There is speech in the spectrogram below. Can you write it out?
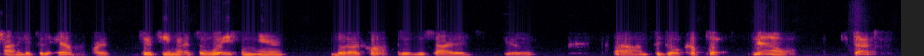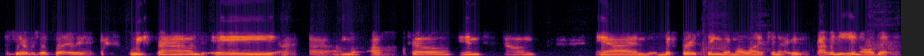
trying to get to the airport, 15 minutes away from here, but our car just decided to um, to go kaput. Now, fast ever so slightly, we found a, uh, um, a hotel in town, and the first thing that my wife and I haven't eaten all day.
